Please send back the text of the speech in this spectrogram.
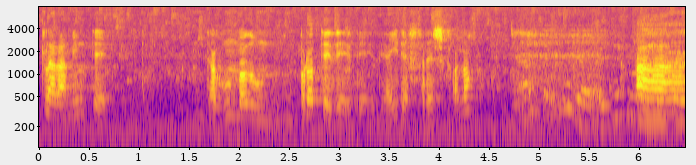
claramente, de algún modo, un brote de, aire fresco, ¿no? Ah,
